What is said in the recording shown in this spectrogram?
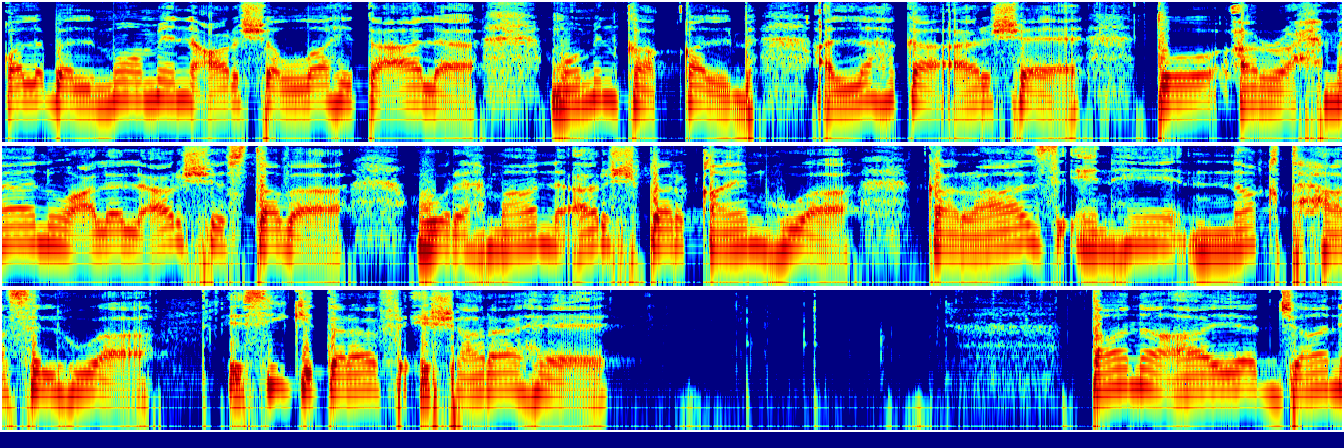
قلب المومن عرش اللہ تعالی، مومن کا قلب اللہ کا عرش ہے، تو الرحمن علی العرش استوا وہ رحمان عرش پر قائم ہوا، کا راز انہیں نقد حاصل ہوا۔ اسی کی طرف اشارہ ہے۔ تان آیت، جان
